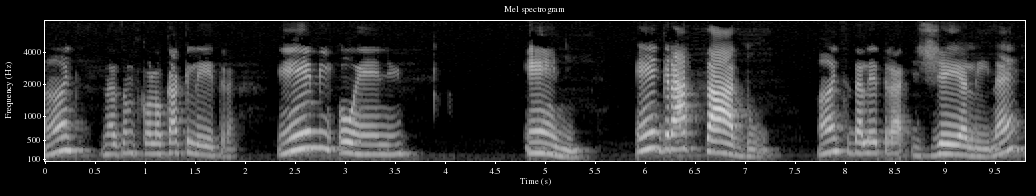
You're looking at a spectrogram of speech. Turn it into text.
Antes, nós vamos colocar que letra? M ou N? N. Engraçado. Antes da letra G ali, né?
